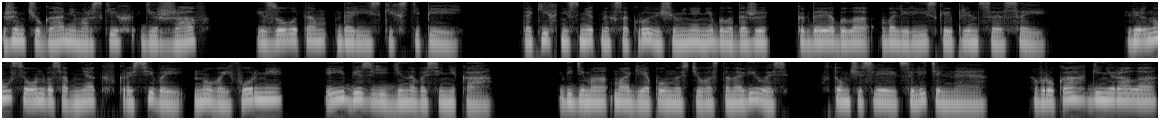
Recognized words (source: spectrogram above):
жемчугами морских держав и золотом дарийских степей. Таких несметных сокровищ у меня не было даже, когда я была валерийской принцессой. Вернулся он в особняк в красивой новой форме и без единого синяка. Видимо, магия полностью восстановилась, в том числе и целительная. В руках генерала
